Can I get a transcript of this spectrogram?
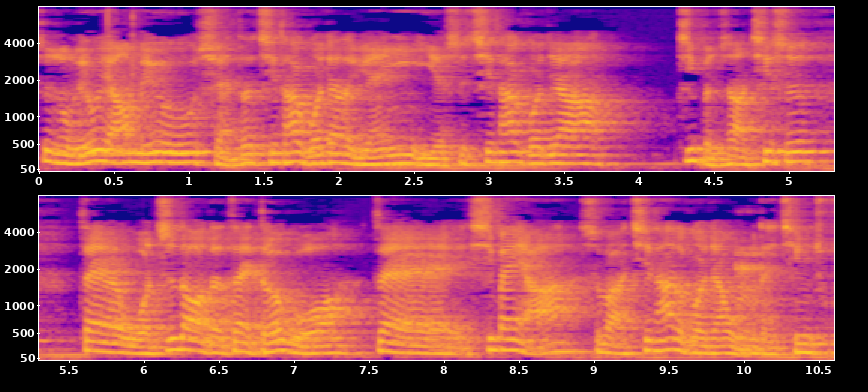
这种留洋没有选择其他国家的原因，也是其他国家基本上，其实在我知道的，在德国、在西班牙，是吧？其他的国家我不太清楚，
